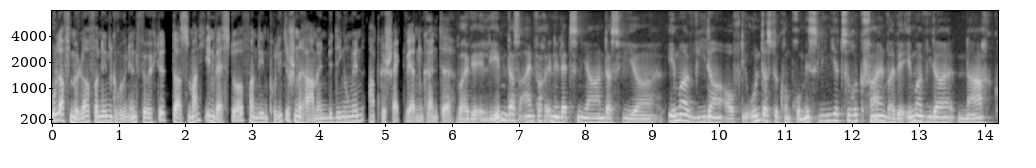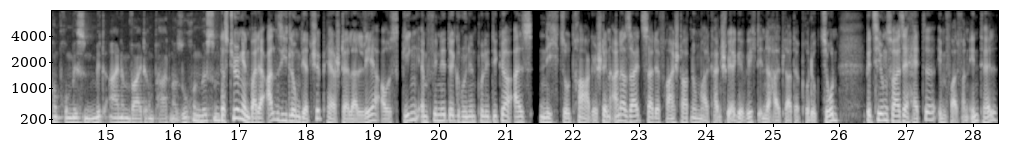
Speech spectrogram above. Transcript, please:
Olaf Müller von den Grünen fürchtet, dass manch Investor von den politischen Rahmenbedingungen abgeschreckt werden könnte. Weil wir erleben das einfach in den letzten Jahren, dass wir immer wieder auf die unterste Kompromisslinie zurückfallen, weil wir immer wieder nach Kompromissen mit einem weiteren Partner suchen müssen. Dass Thüringen bei der Ansiedlung der Chiphersteller leer ausging, empfindet der Grünen Politiker als nicht so tragisch. Denn einerseits sei der Freistaat nun mal kein Schwergewicht in der Halbleiterproduktion, beziehungsweise hätte, im Fall von Intel,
